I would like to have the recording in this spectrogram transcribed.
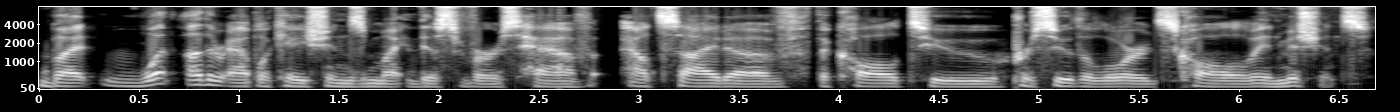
But what other applications might this verse have outside of the call to pursue the Lord's call in missions?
